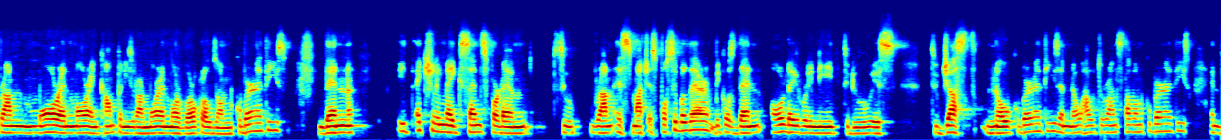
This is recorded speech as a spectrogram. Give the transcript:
run more and more and companies run more and more workloads on Kubernetes, then it actually makes sense for them to run as much as possible there because then all they really need to do is to just know Kubernetes and know how to run stuff on Kubernetes. And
